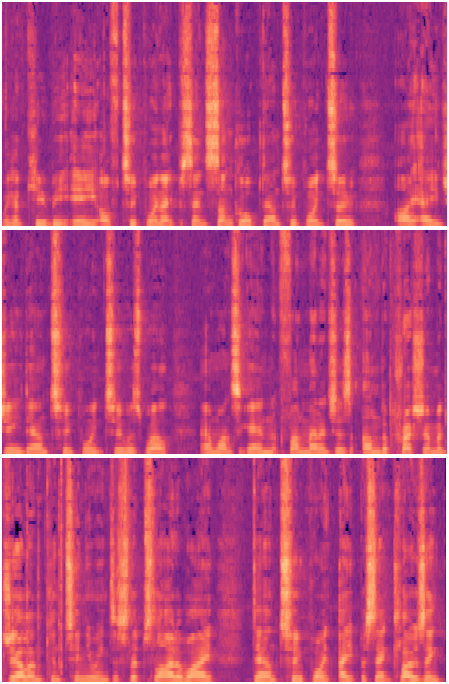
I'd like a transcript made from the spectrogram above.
We had QBE off 2.8%, Suncorp down 2.2, IAG down 2.2 as well, and once again, fund managers under pressure. Magellan continuing to slip slide away, down 2.8%, closing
